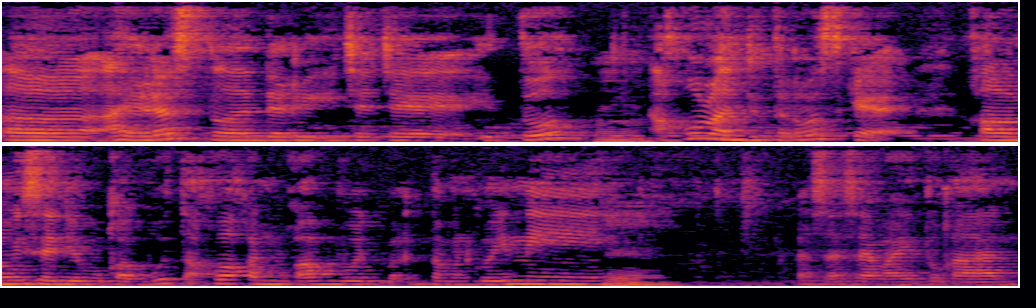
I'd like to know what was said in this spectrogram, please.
eh, akhirnya setelah dari ICC itu Hmm. aku lanjut terus kayak kalau misalnya dia buka booth aku akan buka booth bareng temanku ini Iya. Pas SMA itu kan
